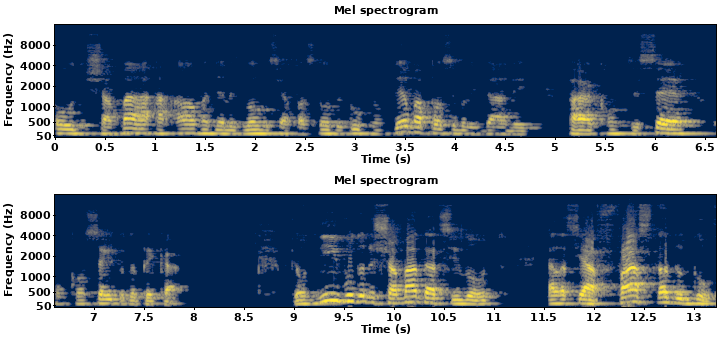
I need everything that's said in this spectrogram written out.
ou de chamar a alma deles logo se afastou do grupo, não deu uma possibilidade para acontecer um conceito de pecado. Porque o nível do chamado Atzilut, ela se afasta do guf,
